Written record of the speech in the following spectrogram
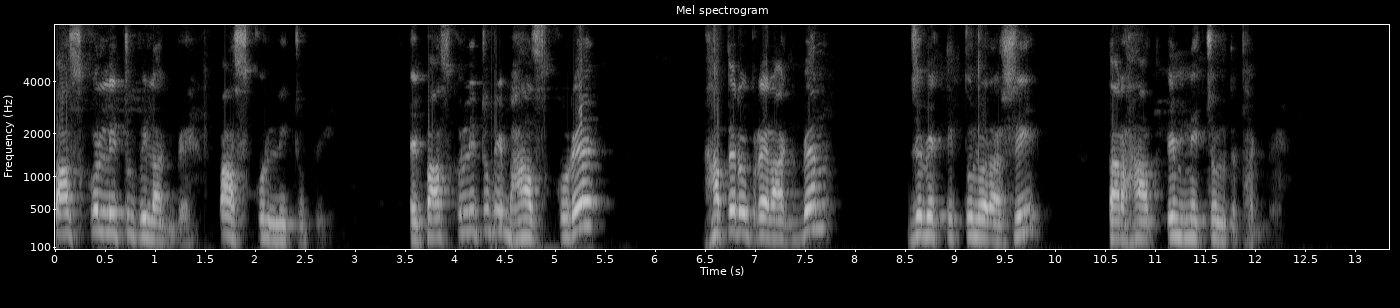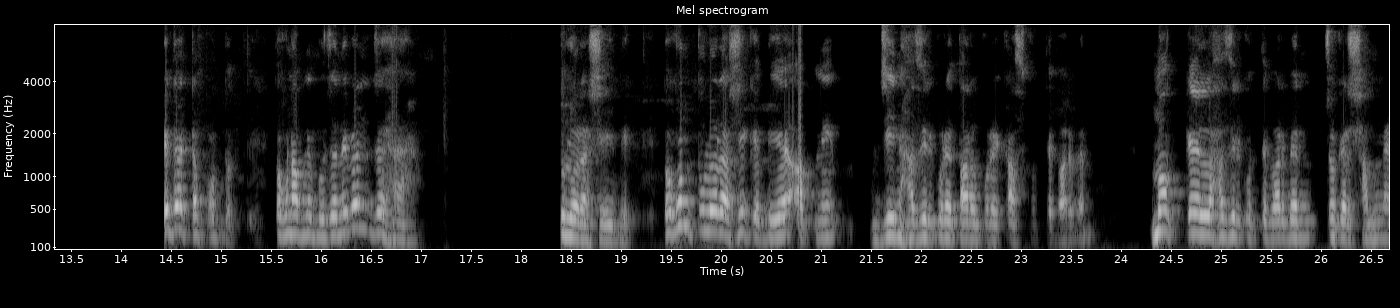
পাঁচ কল্লি টুপি লাগবে পাঁচ কল্লি টুপি। এই পাঁচ কল্লি টুপি ভাঁজ করে হাতের উপরে রাখবেন যে ব্যক্তি তুলরাশি, তার হাত এমনি চলতে থাকবে। এটা একটা পদ্ধতি। তখন আপনি বুঝে নেবেন যে হ্যাঁ তুলরাশি এই ব্যক্তি। তখন তুলরাশিকে দিয়ে আপনি জিন হাজির করে তার উপরে কাজ করতে পারবেন। মক্কেল হাজির করতে পারবেন চোখের সামনে,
